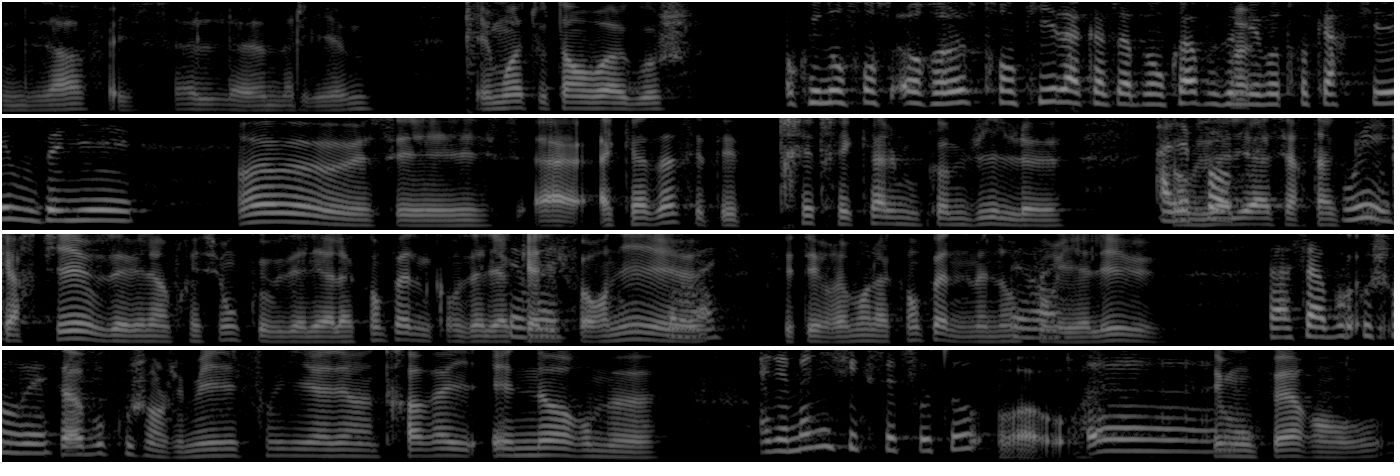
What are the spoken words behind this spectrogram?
Kenza, Faisal, euh, Mariam. Et moi, tout en haut à gauche. Donc une enfance heureuse, tranquille à Casablanca. Vous aimiez Ouais. votre quartier, vous aimiez. Ouais, ouais, ouais, à, à Casa, c'était très très calme comme ville. À Quand vous alliez à certains Oui. quartiers, vous avez l'impression que vous allez à la campagne. Quand vous allez à Californie, euh, vrai. c'était vraiment la campagne. Maintenant, pour vrai. y aller, Ça, ça a beaucoup changé. ça a beaucoup changé. Mais il faut- y a un travail énorme. Elle est magnifique cette photo. Waouh. Euh, C'est mon père en haut.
